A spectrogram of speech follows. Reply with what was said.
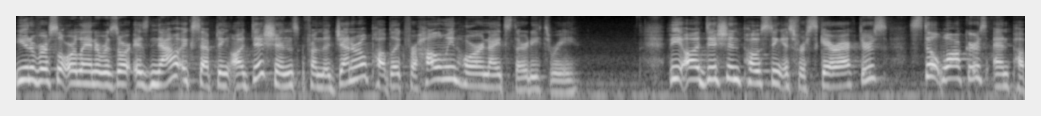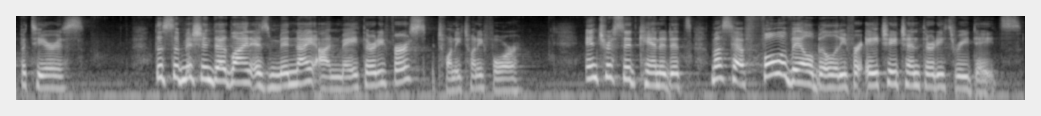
Universal Orlando Resort is now accepting auditions from the general public for Halloween Horror Nights 33. The audition posting is for scare actors, stilt walkers, and puppeteers. The submission deadline is midnight on May 31st, 2024. Interested candidates must have full availability for HHN 33 dates.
